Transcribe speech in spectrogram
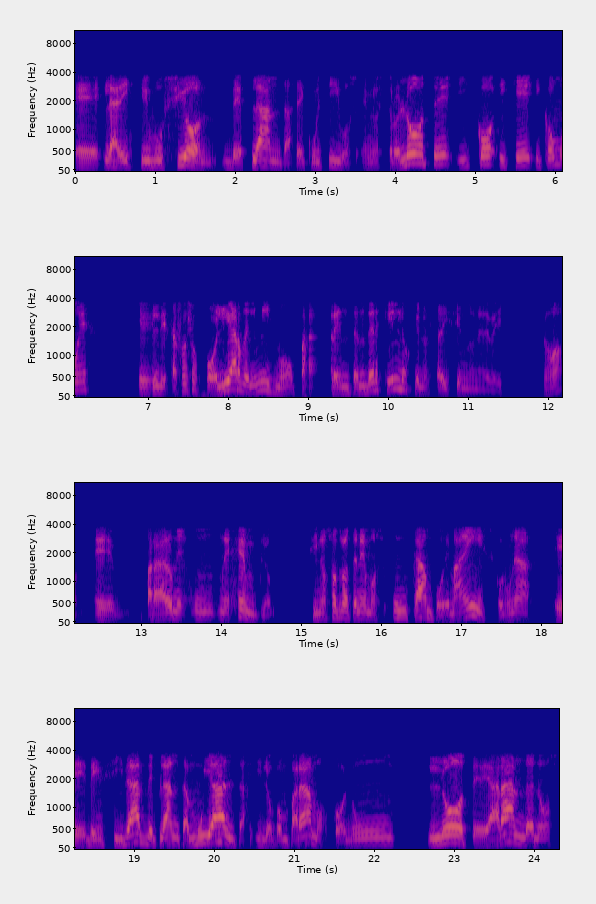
eh, la distribución de plantas, de cultivos en nuestro lote y, y, qué, y cómo es el desarrollo foliar del mismo para entender qué es lo que nos está diciendo NDBI. ¿no? Eh, para dar un, ejemplo, si nosotros tenemos un campo de maíz con una eh, densidad de planta muy alta y lo comparamos con un lote de arándanos,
